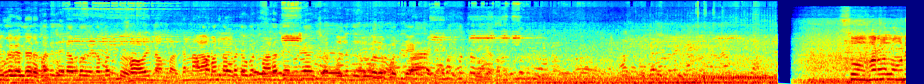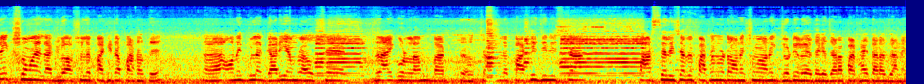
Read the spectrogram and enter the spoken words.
এই জায়গায় দাঁড়া ওখানে যে নাম্বার ওই নাম্বার তো? হ্যাঁ ওই নাম্বার। আমার নাম্বারটা ওখানে পাঠা দেন উনি সব বললেন যে যোগাযোগ করতে একসাথে। সো ওভারঅল অনেক সময় লাগল আসলে পাখিটা পাঠাতে। অনেকগুলো গাড়ি আমরা হচ্ছে ট্রাই করলাম বাট হচ্ছে আসলে পাখি জিনিসটা পার্সেল হিসাবে পাঠানোটা অনেক সময় অনেক জটিল হয়ে থাকে, যারা পাঠায় তারা জানে।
